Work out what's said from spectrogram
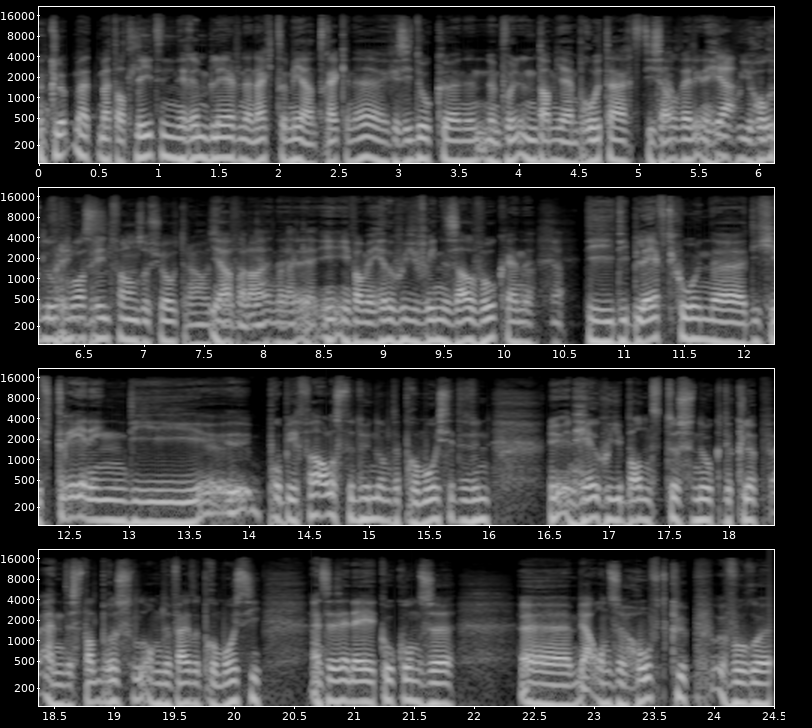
een club met, met atleten die erin blijven en echt ermee aan het trekken. Hè. Je ziet ook een, een, een Damien Broodtaart, die zelf eigenlijk een Ja. hele goede hordeloper Vriend, was. vriend van onze show trouwens. Ja, voilà. En, eh, een, een van mijn heel goede vrienden zelf ook. En eh, Ja. die, die blijft gewoon, eh, die geeft training, die eh, probeert van alles te doen om de promotie te doen. Nu, een heel goede band tussen ook de club en de stad Brussel om de verdere promotie. En zij zijn eigenlijk ook onze, eh, ja, onze hoofdclub voor eh,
